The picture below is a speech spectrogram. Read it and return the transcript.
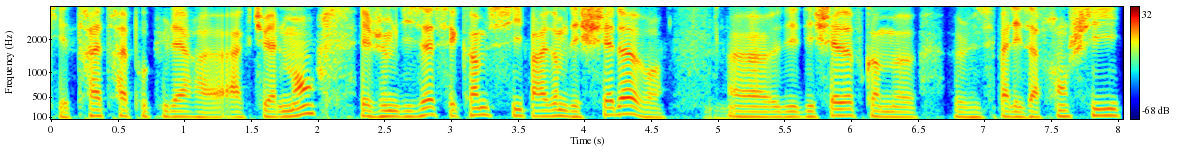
qui est très, très populaire euh, actuellement. Et je me disais, c'est comme si, par exemple, des chefs-d'œuvre, mmh. euh, des, des chefs-d'œuvre comme, euh, je ne sais pas, Les Affranchis,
